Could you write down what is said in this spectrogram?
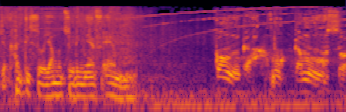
ke kgatiso ya motsweding fm konka bokamoso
